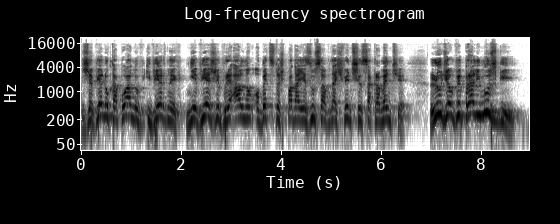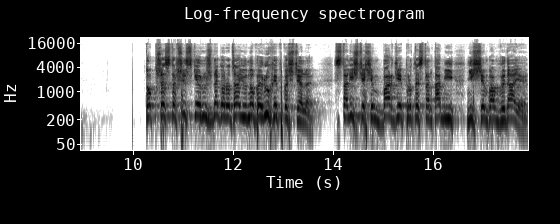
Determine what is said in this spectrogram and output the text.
że wielu kapłanów i wiernych nie wierzy w realną obecność Pana Jezusa w Najświętszym Sakramencie. Ludziom wyprali mózgi. To przez te wszystkie różnego rodzaju nowe ruchy w Kościele staliście się bardziej protestantami niż się wam wydaje.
